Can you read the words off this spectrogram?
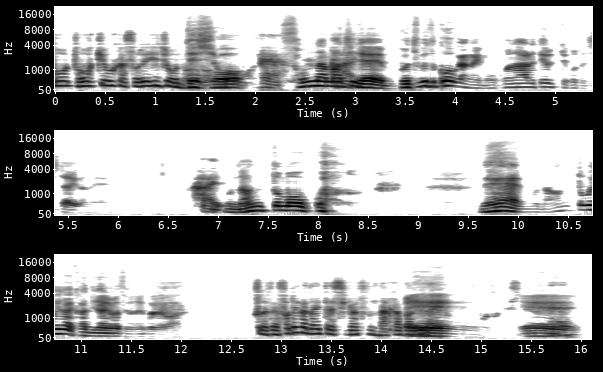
東東京かそれ以上の、でしょ？う、ね、そんな街で物々交換が今行われてるってこと自体がね、はい。もうなんともこう、ねえ、もうなんとも言えない感じになりますよね、これは。そうですね、それが大体4月の半ばぐらいのことでしたよね。えー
